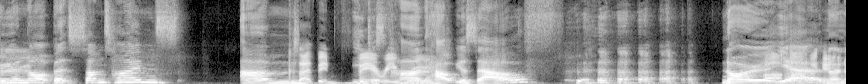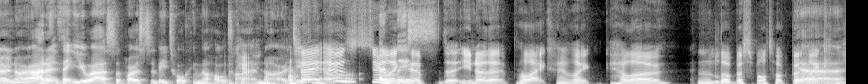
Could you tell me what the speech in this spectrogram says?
no, you're not. But sometimes, um, Because I've been you just very can't rude. help yourself. No, oh, yeah, okay. no, no, no. I don't think you are supposed to be talking the whole time. No, So definitely it not. was do like Unless- a, the, you know the polite kind of like hello and a little bit of small talk. But like,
